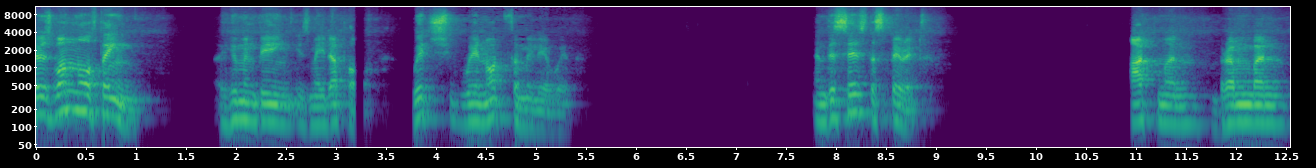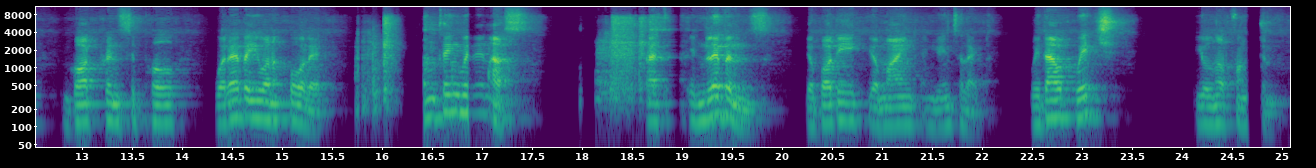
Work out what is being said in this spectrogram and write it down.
There's one more thing a human being is made up of, which we're not familiar with. And this is the spirit. Atman, Brahman, God principle, whatever you want to call it. Something within us that enlivens your body, your mind, and your intellect, without which you'll not function.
